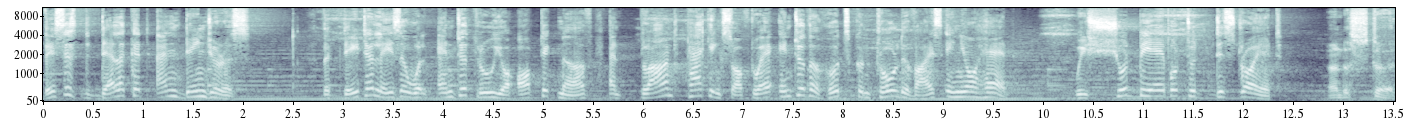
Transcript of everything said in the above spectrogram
This is delicate and dangerous. The data laser will enter through your optic nerve and plant hacking software into the hood's control device in your head. We should be able to destroy it. Understood.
